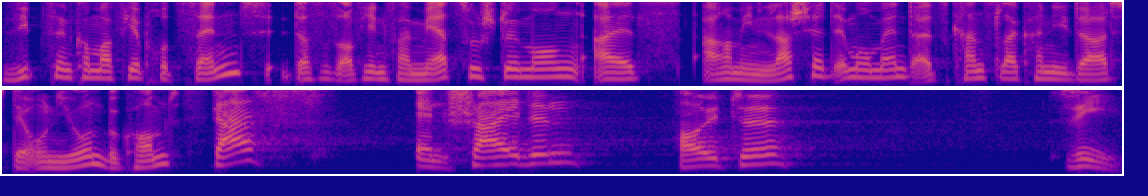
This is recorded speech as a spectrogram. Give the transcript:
17,4 Prozent. Das ist auf jeden Fall mehr Zustimmung, als Armin Laschet im Moment als Kanzlerkandidat der Union bekommt. Das entscheiden heute Sie.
